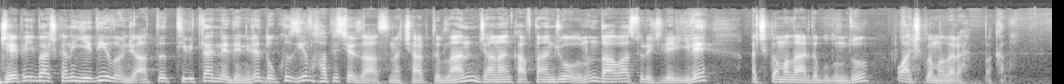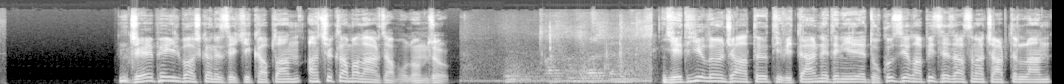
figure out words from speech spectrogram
CHP Başkanı 7 yıl önce attığı tweetler nedeniyle 9 yıl hapis cezasına çarptırılan Canan Kaftancıoğlu'nun dava süreciyle ilgili açıklamalarda bulundu. O açıklamalara bakalım. CHP İl Başkanı Zeki Kaplan açıklamalarda bulundu. 7 yıl önce attığı tweetler nedeniyle 9 yıl hapis cezasına çarptırılan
